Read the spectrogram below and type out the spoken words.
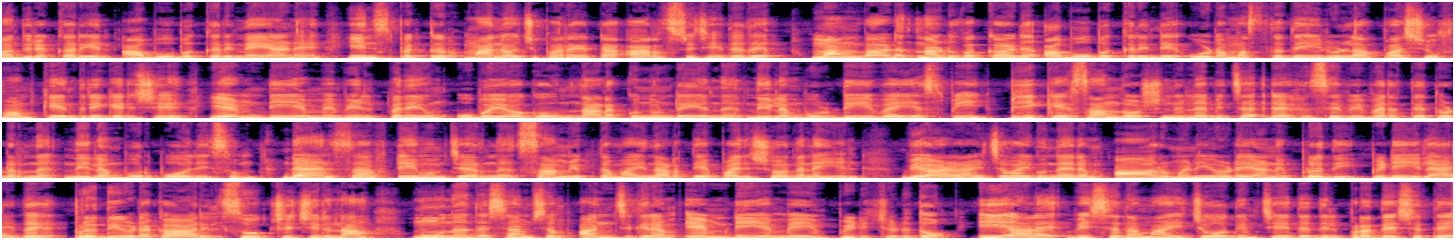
മധുരക്കറിയൻ അബൂബക്കറിനെയാണ് ഇൻസ്പെക്ടർ മനോജ് പറയട്ട അറസ്റ്റ് ചെയ്തത്. മമ്പാട് നടുവക്കാട് അബൂബക്കറിന്റെ ഉടമസ്ഥതയിലുള്ള പശു ഫാം കേന്ദ്രീകരിച്ച് എം ഡി എം എ വിൽപ്പനയും ഉപയോഗവും നടക്കുന്നുണ്ട് എന്ന് നിലമ്പൂർ ഡിവൈഎസ്പി പി കെ സന്തോഷിനു ലഭിച്ച രഹസ്യ വിവരത്തെ തുടർന്ന് നിലമ്പൂർ പോലീസും ഡാൻസ് ഓഫ് ടീമും ചേർന്ന് സംയുക്തമായി നടത്തിയ പരിശോധനയിൽ വ്യാഴാഴ്ച വൈകുന്നേരം ആറു മണിയോടെയാണ് പ്രതി പിടിയിലായത്. പ്രതിയുടെ കാറിൽ സൂക്ഷിച്ചിരുന്ന മൂന്ന് ദശാംശം അഞ്ച് ഗ്രാം എം ഡി എം എയും പിടിച്ചെടുത്തു. ഇയാളെ വിശദമായി ചോദ്യം ചെയ്തതിൽ പ്രദേശത്തെ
